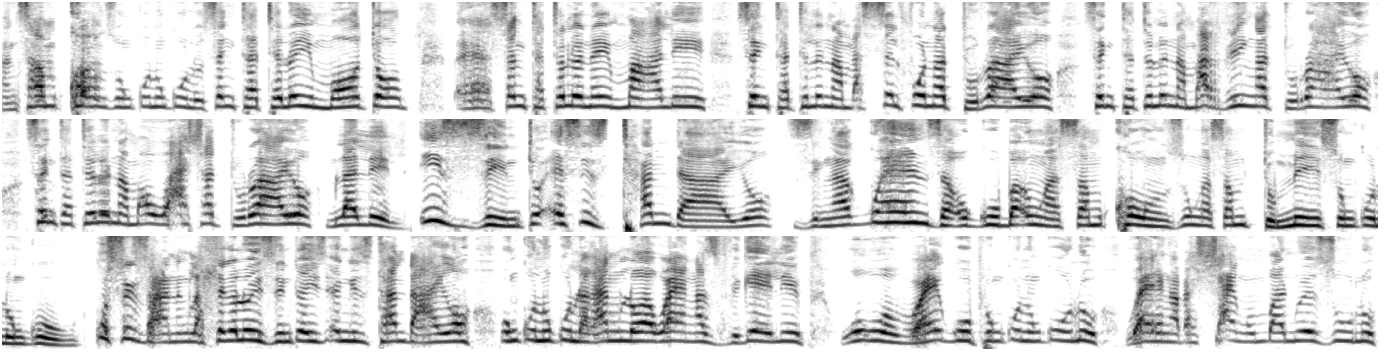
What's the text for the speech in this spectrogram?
Angisamkhonza uNkulunkulu sengithathelwe imoto eh sengithathelwe nezimali sengithathelwe nama cellphone adurayo sengithathelwe nama ring adurayo sengithathelwe nama wash adurayo. Mlaleli izinto esizithandayo zingakwenza ukuba ungasamkhonzi ungasamdumisa uNkulunkulu. Kusizana ngilahlekelwe izinto engizithandayo? uNkulunkulu akangiloya wayengazivikeli wayekuphi uNkulunkulu? Wayengabashaya ngombani wezulu?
